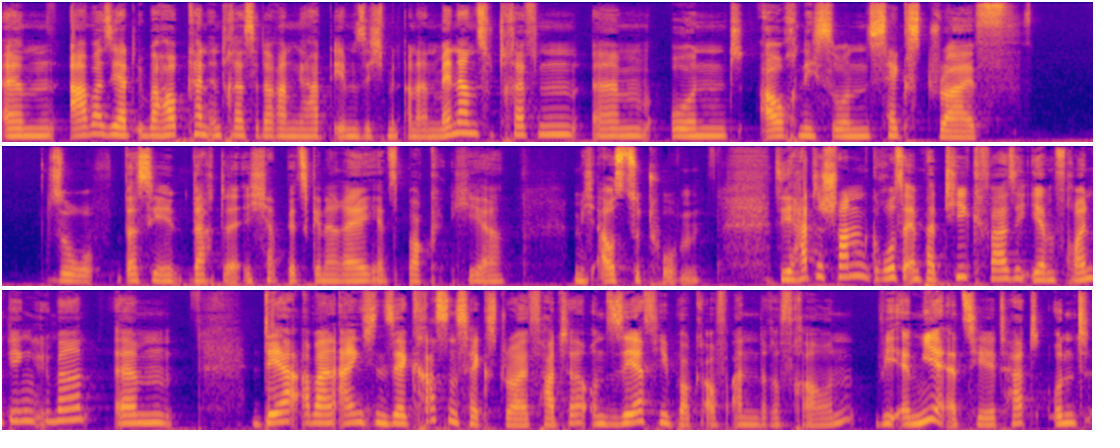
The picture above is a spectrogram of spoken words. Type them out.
Ähm, aber sie hat überhaupt kein Interesse daran gehabt, eben sich mit anderen Männern zu treffen ähm, und auch nicht so ein Sex-Drive, so dass sie dachte, ich habe jetzt generell jetzt Bock hier mich auszutoben. Sie hatte schon große Empathie quasi ihrem Freund gegenüber, ähm, der aber eigentlich einen sehr krassen Sex-Drive hatte und sehr viel Bock auf andere Frauen, wie er mir erzählt hat und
